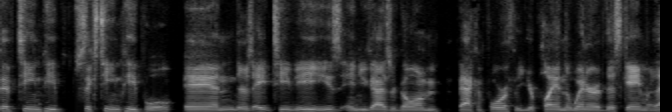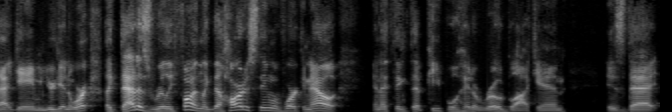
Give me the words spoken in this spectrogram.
15 people, 16 people, and there's eight TVs, and you guys are going back and forth. You're playing the winner of this game or that game, and you're getting to work. Like that is really fun. Like the hardest thing with working out, and I think that people hit a roadblock in is that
